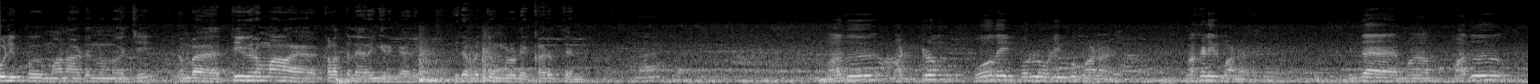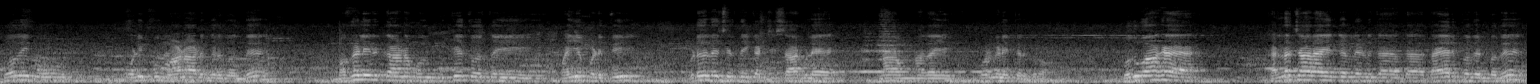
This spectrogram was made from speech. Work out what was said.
ஒழிப்பு மாநாடுன்னு ஒன்று வச்சு ரொம்ப தீவிரமாக களத்தில் இறங்கியிருக்காரு. இதை பற்றி உங்களுடைய கருத்து என்ன? மது மற்றும் போதைப் பொருள் ஒழிப்பு மாநாடு மகளிர் மாநாடு. இந்த ம மது போதை ஒழிப்பு மாநாடுங்கிறது வந்து மகளிருக்கான முக்கியத்துவத்தை மையப்படுத்தி விடுதலை சிறுத்தை கட்சி சார்பில் நாம் அதை ஒருங்கிணைத்திருக்கிறோம். பொதுவாக கள்ளச்சாராயங்கள் த- தயாரிப்பது என்பது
